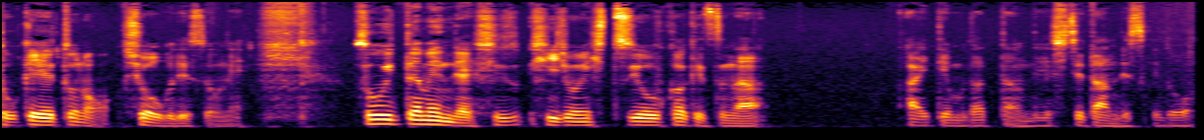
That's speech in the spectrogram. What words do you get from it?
時計との勝負ですよね。そういった面では非常に必要不可欠なアイテムだったのでしてたんですけど。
